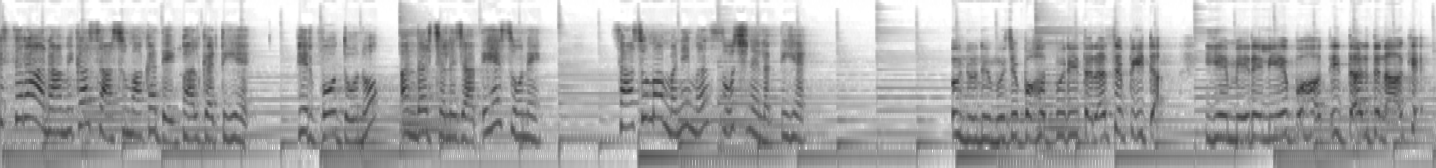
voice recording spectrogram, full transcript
इस तरह अनामिका सासू माँ का देखभाल करती है। फिर वो दोनों अंदर चले जाते हैं सोने। सासू माँ मनी मन सोचने लगती है। उन्होंने मुझे बहुत बुरी तरह से पीटा। ये मेरे लिए बहुत ही दर्दनाक है।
